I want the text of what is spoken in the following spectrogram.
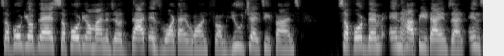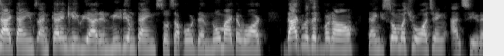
Support your players, support your manager. That is what I want from you Chelsea fans. Support them in happy times and in sad times. And currently we are in medium times. So support them no matter what. That was it for now. Thank you so much for watching and see you next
